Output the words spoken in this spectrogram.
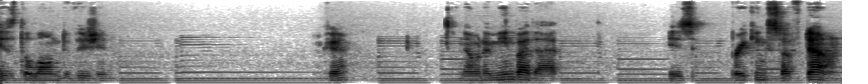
is the long division. Okay? Now, what I mean by that is breaking stuff down.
